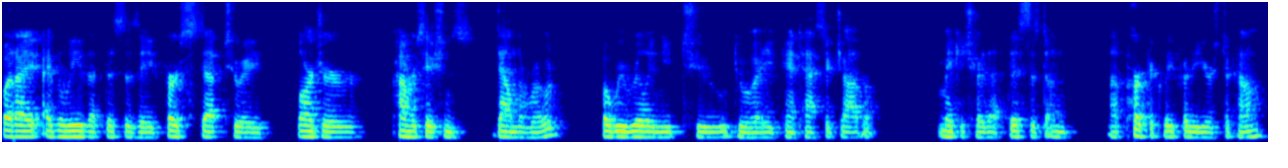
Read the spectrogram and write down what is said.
but I, I believe that this is a first step to a larger conversations down the road. But we really need to do a fantastic job of making sure that this is done uh, perfectly for the years to come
